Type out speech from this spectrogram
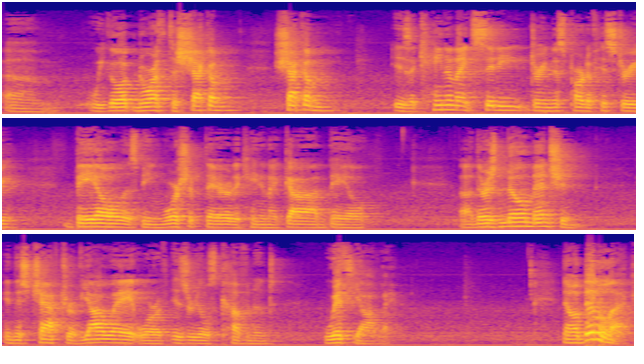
Um, we go up north to Shechem. Shechem is a Canaanite city during this part of history. Baal is being worshipped there, the Canaanite god Baal. Uh, there is no mention in this chapter of Yahweh or of Israel's covenant with Yahweh. Now, Abimelech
